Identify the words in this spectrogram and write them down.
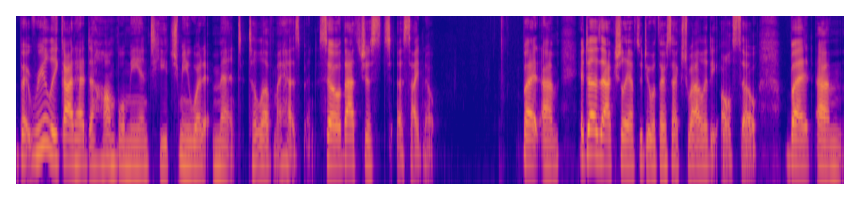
but really God had to humble me and teach me what it meant to love my husband. So that's just a side note but um, it does actually have to do with our sexuality also. But um,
